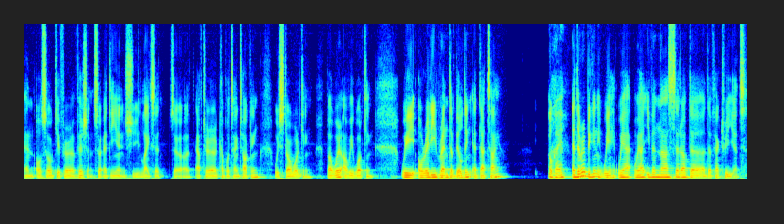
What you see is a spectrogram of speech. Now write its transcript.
and also give her a vision. So at the end she likes it. So after a couple of time talking we start working. But where are we working? We already rent the building at that time. Okay. at the very beginning we we are, we are even not set up the the factory yet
